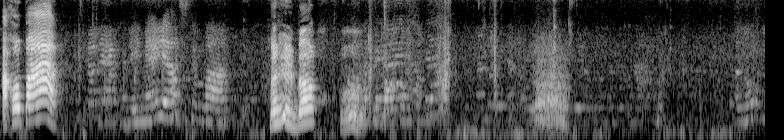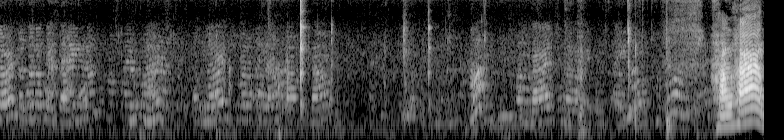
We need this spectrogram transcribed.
Ako pa! Inaya, si Simba. Mahirap. Kasi baka tong Ano, Lord? Ano na po isa mo? Lord? Malaki na ang sapit daw. Ha? Ang large, malaki mo. Hanghang.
